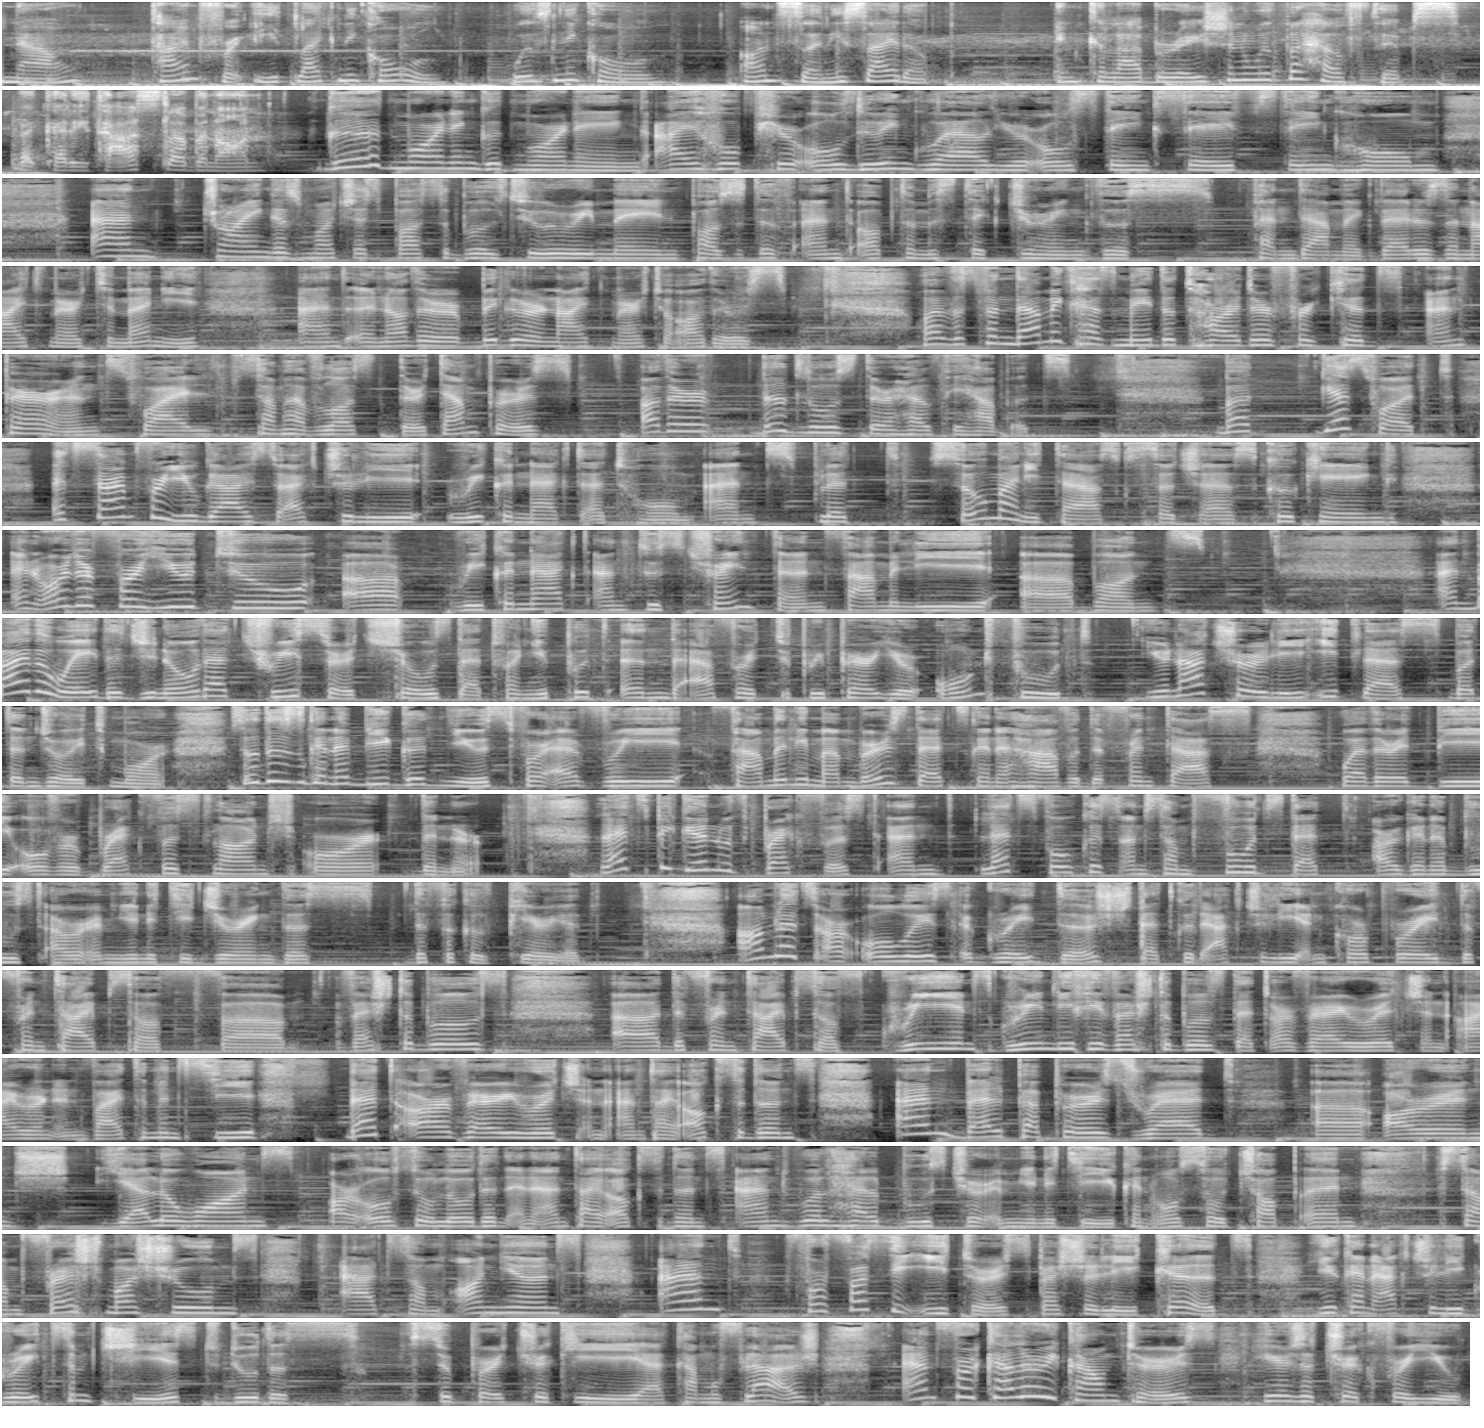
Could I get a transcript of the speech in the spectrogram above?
Now, time for Eat Like Nicole with Nicole on Sunny Side Up in collaboration with the Health Tips by Caritas Lebanon. Good morning, good morning. I hope you're all doing well. You're all staying safe, staying home, and trying as much as possible to remain positive and optimistic during this pandemic. That is a nightmare to many and another bigger nightmare to others. While this pandemic has made it harder for kids and parents, while some have lost their tempers, others did lose their healthy habits. But guess what? It's time for you guys to actually reconnect at home and split so many tasks, such as cooking, in order for you to uh, reconnect and to strengthen family uh, bonds. And by the way, did you know that research shows that when you put in the effort to prepare your own food, you naturally eat less but enjoy it more. So this is to be good news for every family members that's to have a different task, whether it be over breakfast, lunch, or dinner. Let's begin with breakfast and let's focus on some foods that are to boost our immunity during this difficult period. Omelets are always a great dish that could actually incorporate different types of uh, vegetables, uh, different types of greens, green leafy vegetables that are very rich in iron and vitamin C, that are very rich in antioxidants, and bell peppers, red, uh, orange, yellow ones are also loaded in antioxidants and will help boost your immunity. You can also chop in some fresh mushrooms, add some onions, and for fussy eaters, especially kids, you can actually grate some cheese to do this super tricky uh, camouflage. And for calorie counters, here's a trick for you.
